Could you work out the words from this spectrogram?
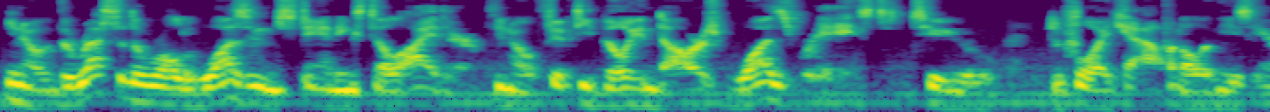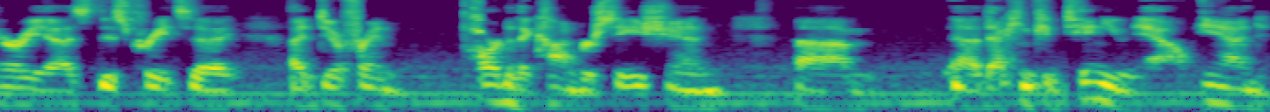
you know, the rest of the world wasn't standing still either. You know, $50 billion was raised to deploy capital in these areas. This creates a, a different part of the conversation um, uh, that can continue now. And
